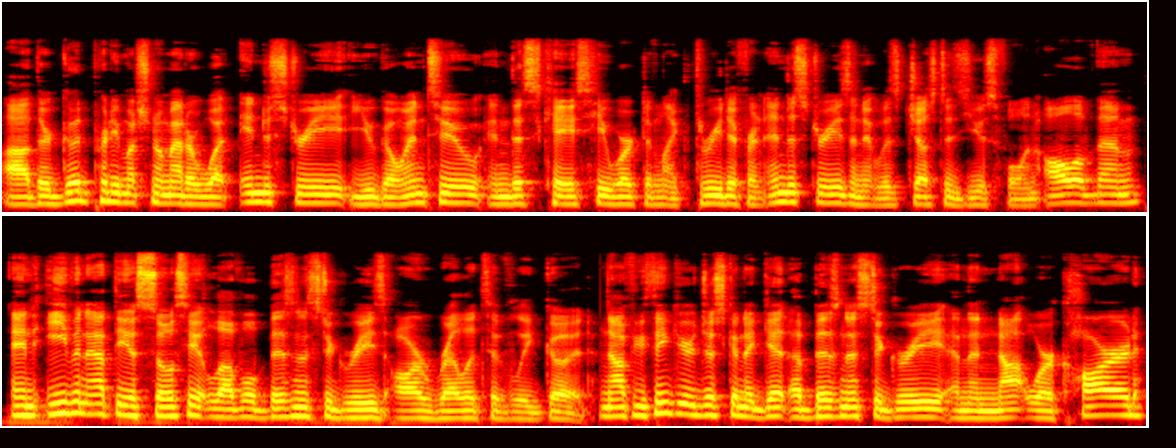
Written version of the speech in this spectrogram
Uh, they're good pretty much no matter what industry you go into. In this case, he worked in like three different industries and it was just as useful in all of them. And even at the associate level, business degrees are relatively good. Now, if you think you're just gonna get a business degree and then not work hard,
